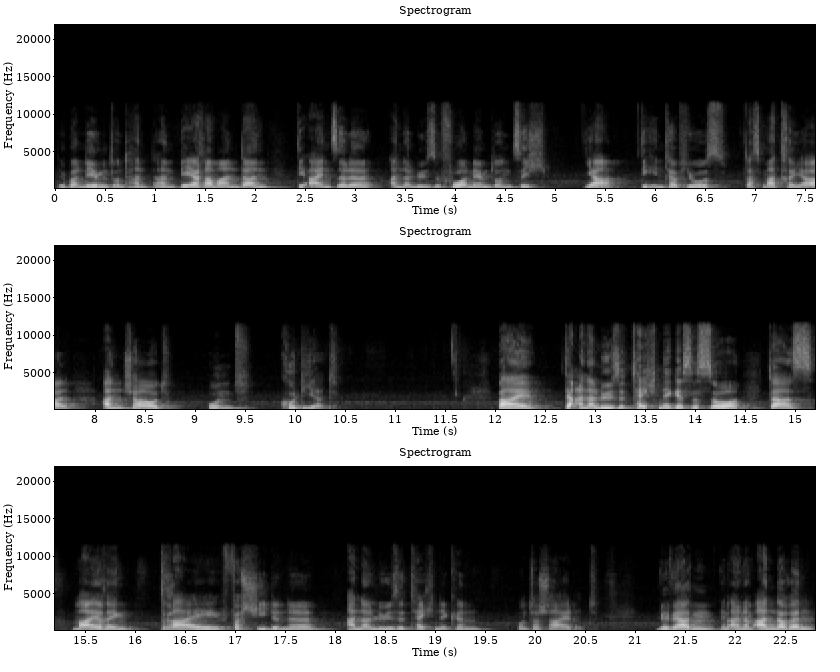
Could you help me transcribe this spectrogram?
übernimmt und an, derer man dann die einzelne Analyse vornimmt und sich ja, die Interviews, das Material anschaut und kodiert. Bei der Analysetechnik ist es so, dass Meiring drei verschiedene Analysetechniken unterscheidet. Wir werden in einem anderen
